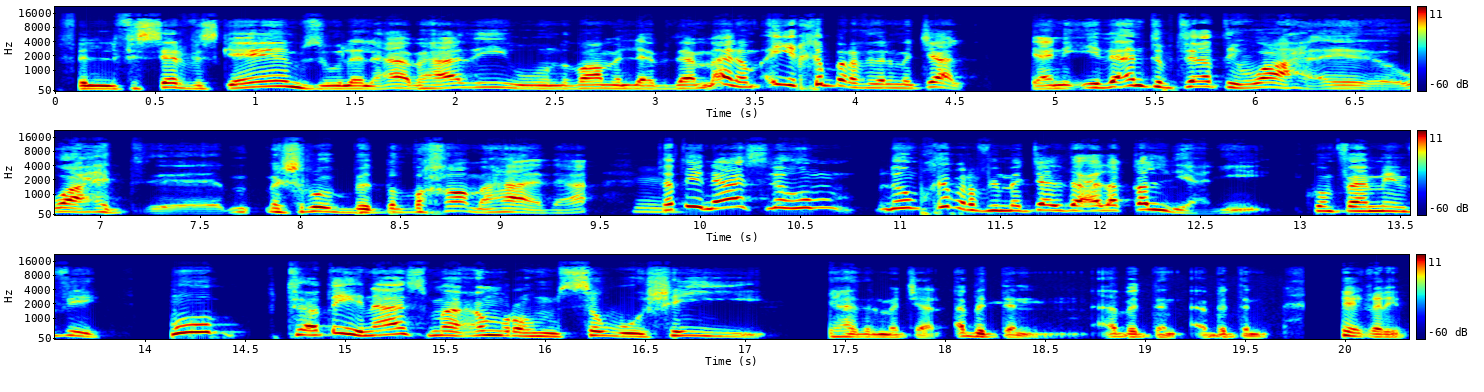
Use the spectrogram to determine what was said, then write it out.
في, ال في ال service games والألعاب هذه ونظام اللعب ذا ما لهم أي خبرة في المجال. يعني إذا أنت بتعطي واحد واحد مشروع بالضخامة هذا تعطي ناس لهم لهم خبرة في المجال ذا على الأقل يعني يكون فاهمين فيه. مو تعطيه ناس ما عمرهم سووا شيء في هذا المجال. ابدا ابدا ابدا. شيء غريب.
